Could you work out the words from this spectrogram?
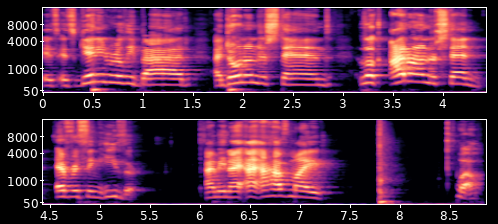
It's, it's getting really bad. I don't understand. Look, I don't understand everything either. I mean, I, I have my, well,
